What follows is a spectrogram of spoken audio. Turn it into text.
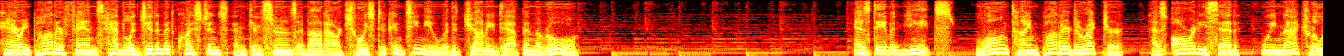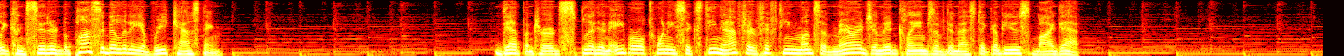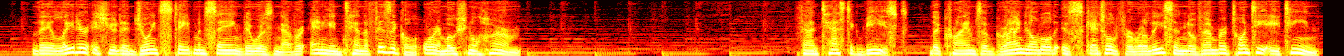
Harry Potter fans had legitimate questions and concerns about our choice to continue with Johnny Depp in the role. As David Yates, longtime Potter director, has already said, we naturally considered the possibility of recasting. Depp and Heard split in April 2016 after 15 months of marriage amid claims of domestic abuse by Depp. They later issued a joint statement saying there was never any intent of physical or emotional harm. Fantastic Beasts the Crimes of Grindelwald is scheduled for release in November 2018.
